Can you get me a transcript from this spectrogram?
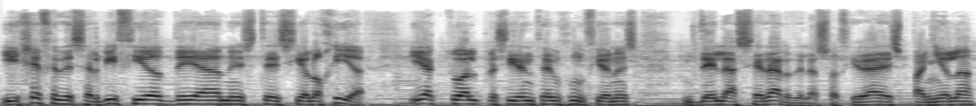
y jefe de servicio de anestesiología y actual presidente en funciones de la SEDAR, de la Sociedad Española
